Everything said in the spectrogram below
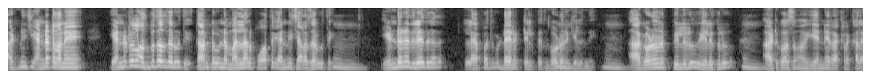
అటు నుంచి ఎండటం అనే ఎండటంలో అద్భుతాలు జరుగుతాయి. దాంట్లో ఉండే మల్లెలు పోతాయి అన్నీ చాలా జరుగుతాయి. ఎండు అనేది లేదు కదా. లేకపోతే ఇప్పుడు డైరెక్ట్ వెళ్ళిపోయింది గోడౌన్కి వెళ్ళింది. ఆ గోడౌన్ పిల్లులు ఎలుకలు వాటి కోసం ఇవన్నీ రకరకాల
